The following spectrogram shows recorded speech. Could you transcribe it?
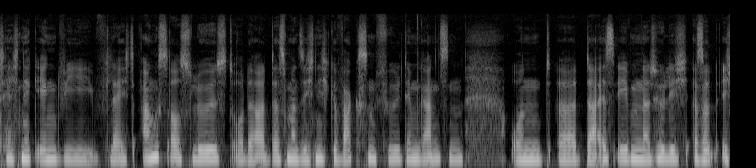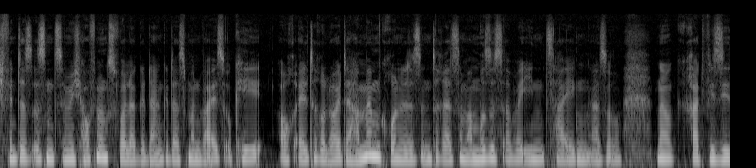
Technik irgendwie vielleicht Angst auslöst oder dass man sich nicht gewachsen fühlt dem Ganzen. Und äh, da ist eben natürlich, also ich finde, das ist ein ziemlich hoffnungsvoller Gedanke, dass man weiß, okay, auch ältere Leute haben im Grunde das Interesse, man muss es aber ihnen zeigen. Also ne, gerade wie Sie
